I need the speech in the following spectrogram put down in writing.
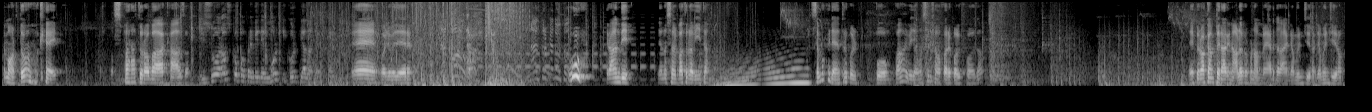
È morto? Ok. Ho sparato roba a caso. Il suo oroscopo prevede molti colpi alla testa. Eh, voglio vedere. Un altro caduto. Uh, grandi. Mi hanno salvato la vita. Siamo qui dentro col pompa e vediamo se riusciamo a fare qualcosa. E però camperare in alo è proprio una merda, dai, andiamo in giro, andiamo in giro.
